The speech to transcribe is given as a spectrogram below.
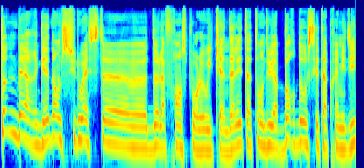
Thunberg est dans le sud-ouest euh, de la France pour le week-end. Elle est attendue à Bordeaux cet après-midi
